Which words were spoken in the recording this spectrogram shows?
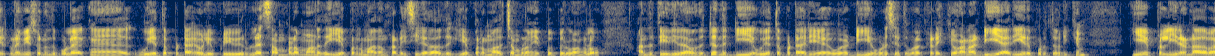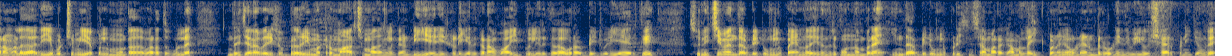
ஏற்கனவே சொன்னது போல் உயர்த்தப்பட்ட அகவலிப்படி உயர்வில் சம்பளமானது ஏப்ரல் மாதம் கடைசியில் அதாவது ஏப்ரல் மாத சம்பளம் எப்போ பெறுவாங்களோ அந்த தேதி தான் வந்துட்டு அந்த டிஏ உயர்த்தப்பட்ட அரிய டிஏவோட சேர்த்து வழங்க கிடைக்கும். ஆனால் டிஏ அரியரை பொறுத்த வரைக்கும் ஏப்ரல் இரண்டாவது வாரம் அல்லது அதிகபட்சம் ஏப்ரல் மூன்றாவது வாரத்துக்குள்ளே இந்த ஜனவரி பிப்ரவரி மற்றும் மார்ச் மாதங்களுக்கான டிஏ அரியர் கிடைக்கிறதுக்கான வாய்ப்புகள் இருக்கிறதா ஒரு அப்டேட் வெளியாயிருக்கு ஸோ நிச்சயமாக இந்த அப்டேட் உங்களுக்கு பயனுள்ள இருந்திருக்கும்னு நம்புறேன். இந்த அப்டேட் உங்களுக்கு பிடிச்சிருந்துச்சா மறக்காமல் லைக் பண்ணுங்கள் உங்கள் நண்பர்களோட இந்த வீடியோ ஷேர் பண்ணிக்கோங்க.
